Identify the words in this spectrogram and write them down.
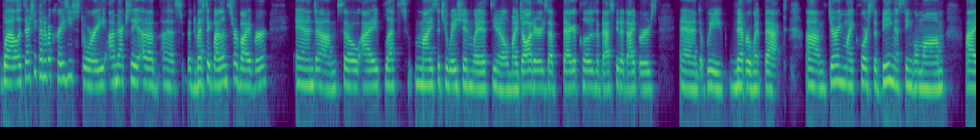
Well, it's actually kind of a crazy story. I'm actually a, a, a domestic violence survivor. And um, so I left my situation with, you know, my daughters, a bag of clothes, a basket of diapers, and we never went back. Um, during my course of being a single mom, I,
